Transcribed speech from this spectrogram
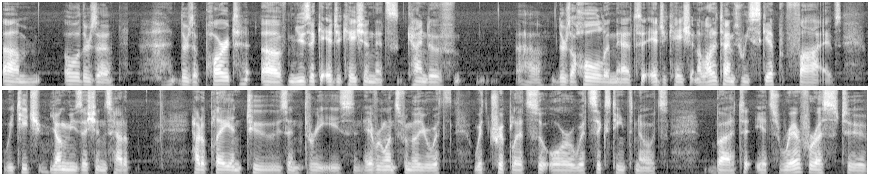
Um, oh, there's a there's a part of music education that's kind of uh, there's a hole in that education. A lot of times we skip fives. We teach young musicians how to how to play in twos and threes, and everyone's familiar with, with triplets or with sixteenth notes. But it's rare for us to,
